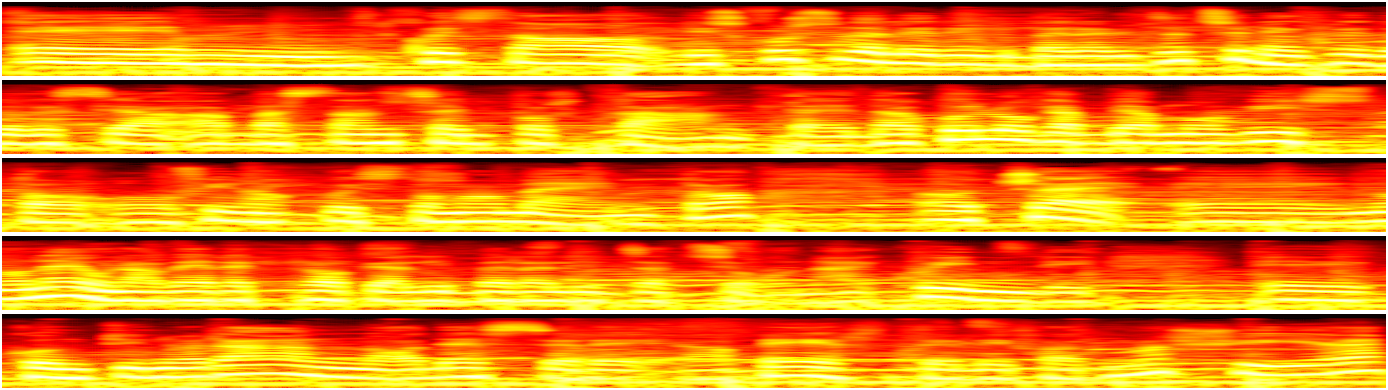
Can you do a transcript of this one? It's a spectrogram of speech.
E, mh, questo discorso delle liberalizzazioni io credo che sia abbastanza importante. Da quello che abbiamo visto oh, fino a questo momento oh, eh, non è una vera e propria liberalizzazione, quindi eh, continueranno ad essere aperte le farmacie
